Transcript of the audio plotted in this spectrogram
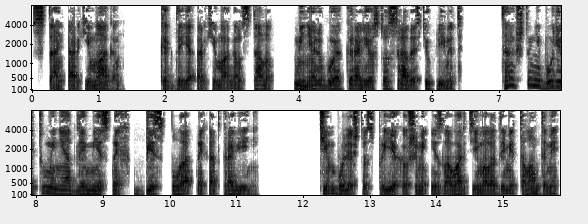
стань архимагом. Когда я архимагом стану, меня любое королевство с радостью примет. Так что не будет у меня для местных бесплатных откровений. Тем более, что с приехавшими из Лавартии молодыми талантами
